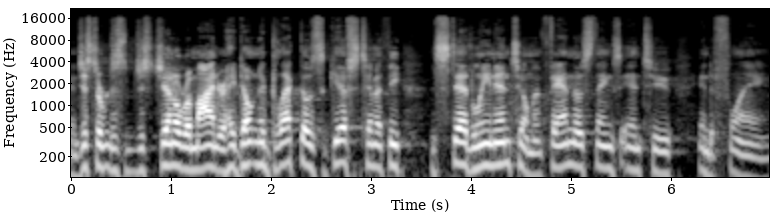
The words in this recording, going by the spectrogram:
and just a just, just gentle reminder hey, don't neglect those gifts, Timothy. Instead, lean into them and fan those things into, into flame.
